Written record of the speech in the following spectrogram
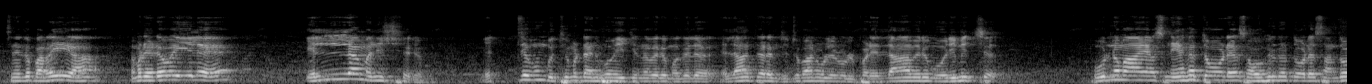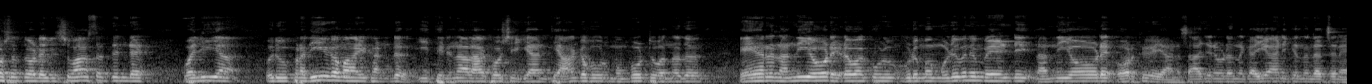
അച്ഛൻ ഇത് പറയുക നമ്മുടെ ഇടവയിലെ എല്ലാ മനുഷ്യരും ഏറ്റവും ബുദ്ധിമുട്ട് അനുഭവിക്കുന്നവർ മുതൽ എല്ലാത്തരം ചുറ്റുപാടുകളിൽ ഉൾപ്പെടെ എല്ലാവരും ഒരുമിച്ച് പൂർണമായ സ്നേഹത്തോടെ സൗഹൃദത്തോടെ സന്തോഷത്തോടെ വിശ്വാസത്തിന്റെ വലിയ ഒരു പ്രതീകമായി കണ്ട് ഈ തിരുനാൾ ആഘോഷിക്കാൻ ത്യാഗപൂർ മുമ്പോട്ട് വന്നത് ഏറെ നന്ദിയോടെ ഇടവ കുടുംബം മുഴുവനും വേണ്ടി നന്ദിയോടെ ഓർക്കുകയാണ്. സാജൻ ഇവിടെ നിന്ന് കൈ കാണിക്കുന്നുണ്ട് അച്ഛനെ.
